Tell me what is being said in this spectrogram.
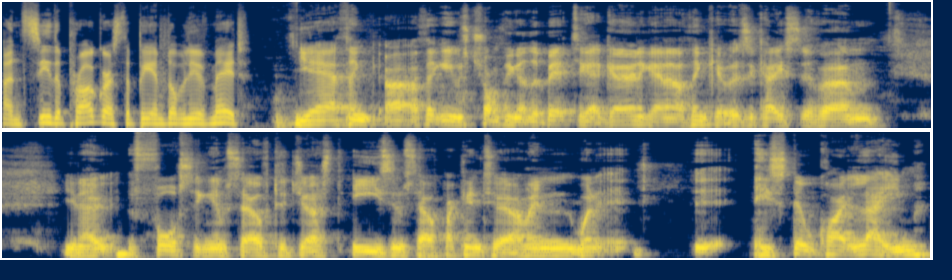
and see the progress that BMW have made. Yeah, I think I think he was chomping at the bit to get going again. I think it was a case of um, you know forcing himself to just ease himself back into it. I mean, when it, it, he's still quite lame.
